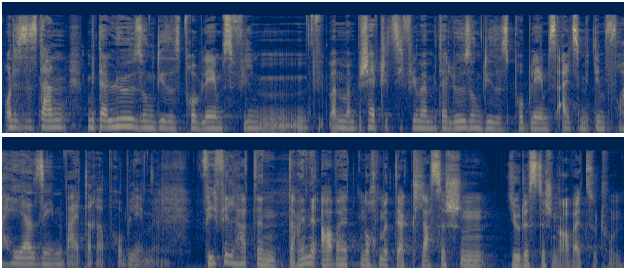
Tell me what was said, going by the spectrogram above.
Und es ist dann mit der Lösung dieses Problems viel, man beschäftigt sich viel mehr mit der Lösung dieses Problems als mit dem Vorhersehen weiterer Probleme. Probleme. Wie viel hat denn deine Arbeit noch mit der klassischen juristischen Arbeit zu tun?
